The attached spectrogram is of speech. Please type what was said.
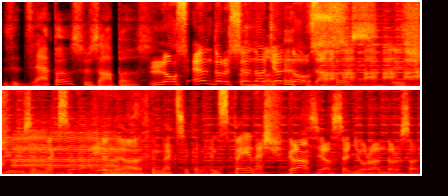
Is it Zappos or Zappos? Los Anderson Well, Agendos. Zappos is shoes in Mexico, in, uh, in Mexican, in Spanish. Gracias, Senor Anderson.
